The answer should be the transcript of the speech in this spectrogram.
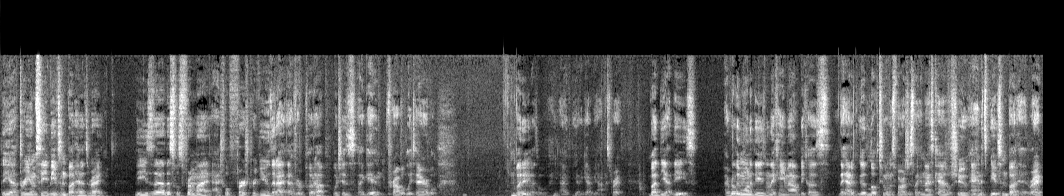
The uh, 3MC Beavis and Buttheads, right? These, uh, this was from my actual first review that I ever put up, which is, again, probably terrible. But anyways, I, you, know, gotta be honest, right? But yeah, these, I really wanted these when they came out because they had a good look to them as far as just like a nice casual shoe, and it's Beavis and Butthead, right?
